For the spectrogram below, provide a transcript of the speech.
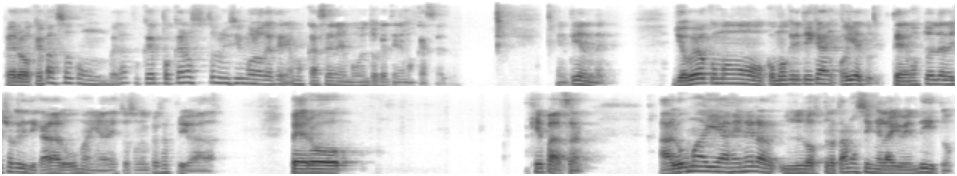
Pero, ¿qué pasó con, verdad? ¿Por qué, nosotros no hicimos lo que teníamos que hacer en el momento que teníamos que hacerlo? ¿Entiendes? Yo veo cómo, cómo critican, oye, tenemos todo el derecho a criticar a Luma y a esto, son empresas privadas. Pero, ¿qué pasa? A Luma y a General los tratamos sin el aire bendito.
